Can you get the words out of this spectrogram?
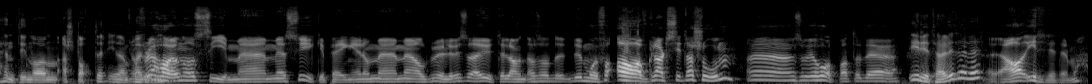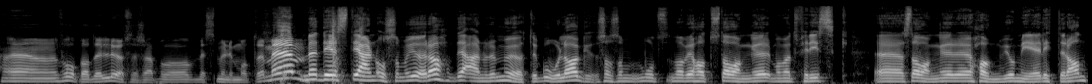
hente inn da en erstatter i den Ja, for Det har jo noe å si med, med sykepenger og med, med alt mulig. Hvis du er ute langt altså, Du du må jo få avklart situasjonen. eh, så vi håper at det Irriterer litt, eller? Ja, irriterer meg. Uh, får håpe at det løser seg på best mulig måte. Men Men det Stjernen også må gjøre, det er når de møter gode lag. Sånn som mot, når vi har hatt Stavanger, man møter Frisk. Eh, Stavanger hang vi jo med lite grann.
